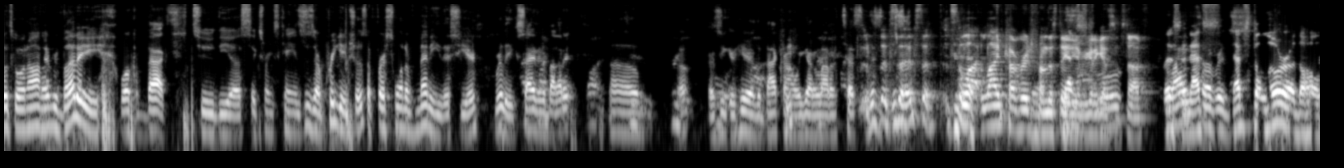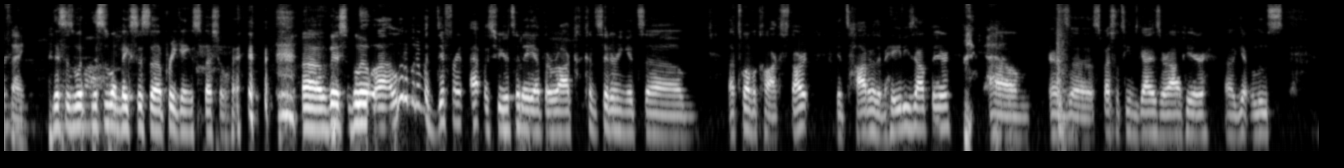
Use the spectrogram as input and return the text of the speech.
What's going on, everybody? Welcome back to the uh, Six Rings Canes. This is our pregame show. It's the first one of many this year. Really excited about it. Um, oh, as you can hear in the background, we got a lot of tests. This, it's, it's, it's, the, it's the live coverage from the stadium. You're gonna get some stuff. Listen, that's coverage. that's the lure of the whole thing. This is what this is what makes this uh, pregame special. uh, Vish Blue, uh, a little bit of a different atmosphere today at the Rock, considering it's um, a 12 o'clock start. It's hotter than Hades out there. Um, as uh, special teams guys are out here uh, getting loose.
